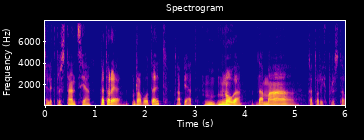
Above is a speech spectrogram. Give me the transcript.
электростанция, которая работает опять. Много дома, которых просто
